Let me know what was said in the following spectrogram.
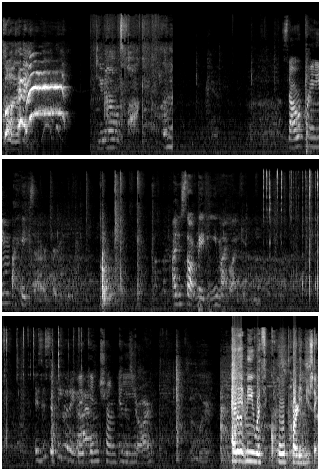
close it! You know, Sour cream. I hate sour cream. I just thought maybe you might like it. Is this the pico de gallo? Thick and chunky. in this jar? Edit me with cool party music.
